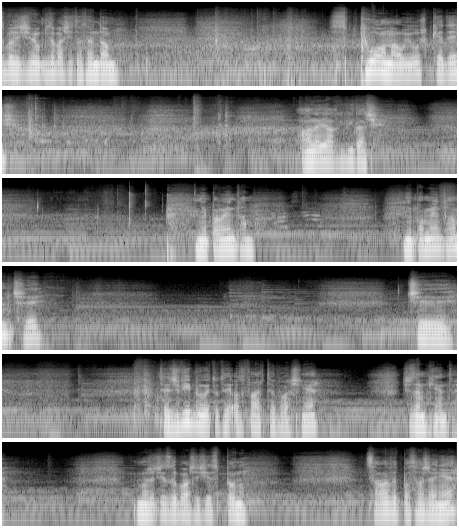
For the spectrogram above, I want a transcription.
Jak będziecie mogli zobaczyć, to ten dom spłonął już kiedyś. Ale jak widać, nie pamiętam, nie pamiętam czy czy te drzwi były tutaj otwarte właśnie, czy zamknięte. Możecie zobaczyć, jest pełno całe wyposażenie,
